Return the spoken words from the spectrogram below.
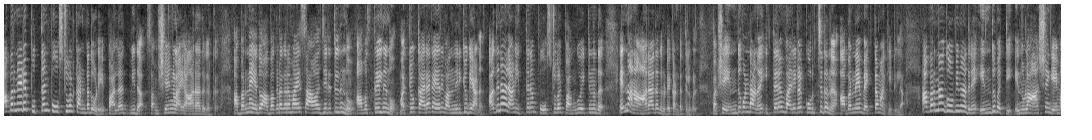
അപർണയുടെ പുത്തൻ പോസ്റ്റുകൾ കണ്ടതോടെ പലവിധ സംശയങ്ങളായ ആരാധകർക്ക്. അപർണ ഏതോ അപകടകരമായ സാഹചര്യത്തിൽ നിന്നോ അവസ്ഥയിൽ നിന്നോ മറ്റോ കരകയറി വന്നിരിക്കുകയാണ്. അതിനാലാണ് ഇത്തരം പോസ്റ്റുകൾ പങ്കുവെക്കുന്നത് എന്നാണ് ആരാധകരുടെ കണ്ടെത്തലുകൾ. പക്ഷേ എന്തുകൊണ്ടാണ് ഇത്തരം വരികൾ കുറിച്ചതെന്ന് അപർണയും വ്യക്തമാക്കിയിട്ടില്ല. അപർണ ഗോപിനാഥിനെ എന്തുപറ്റി എന്നുള്ള ആശങ്കയും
